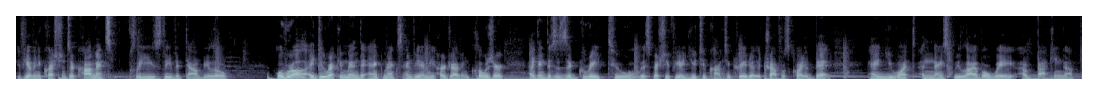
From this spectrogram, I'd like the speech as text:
If you have any questions or comments, please leave it down below. Overall, I do recommend the AnkMax NVMe hard drive enclosure. I think this is a great tool, especially if you're a YouTube content creator that travels quite a bit and you want a nice reliable way of backing up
